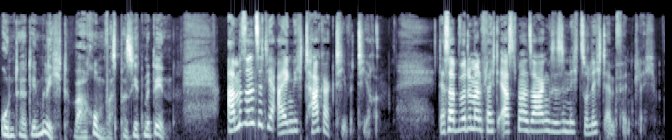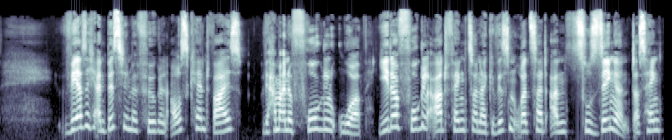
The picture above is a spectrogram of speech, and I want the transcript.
unter dem Licht. Warum? Was passiert mit denen? Amseln sind ja eigentlich tagaktive Tiere. Deshalb würde man vielleicht erstmal sagen, sie sind nicht so lichtempfindlich. Wer sich ein bisschen mit Vögeln auskennt, weiß, wir haben eine Vogeluhr. Jede Vogelart fängt zu einer gewissen Uhrzeit an zu singen. Das hängt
